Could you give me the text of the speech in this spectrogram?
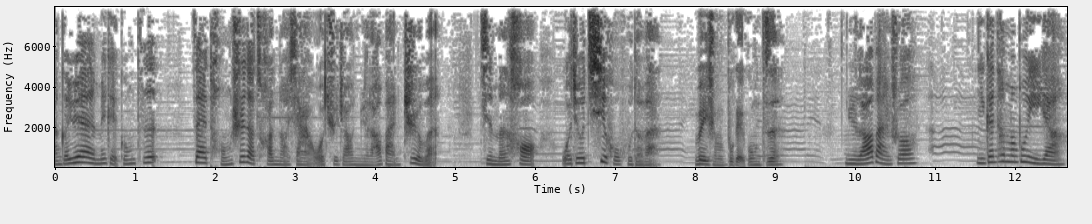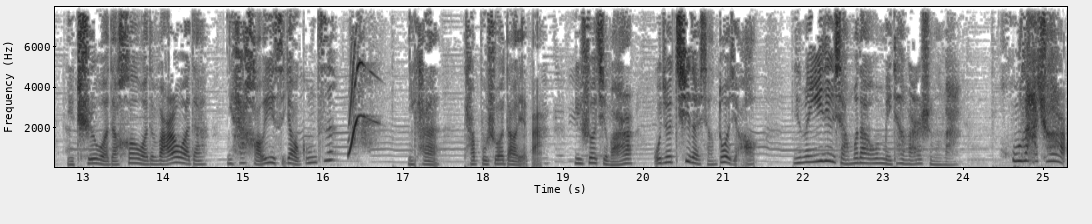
两个月没给工资，在同事的撺掇下，我去找女老板质问。进门后，我就气呼呼的问：“为什么不给工资？”女老板说：“你跟他们不一样，你吃我的，喝我的，玩我的，你还好意思要工资？你看他不说倒也罢，一说起玩，我就气得想跺脚。你们一定想不到我每天玩什么吧？呼啦圈儿，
